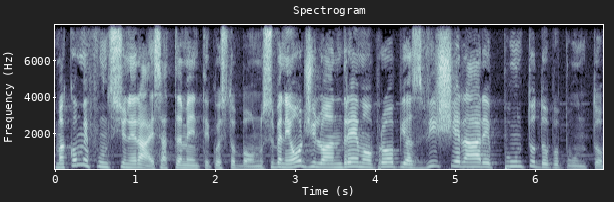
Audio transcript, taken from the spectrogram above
Ma come funzionerà esattamente questo bonus? Bene, oggi lo andremo proprio a sviscerare punto dopo punto.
